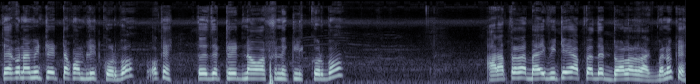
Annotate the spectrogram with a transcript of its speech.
তো এখন আমি ট্রেডটা কমপ্লিট করব ওকে তো এই যে ট্রেড নাও অপশানে ক্লিক করব। আর আপনারা বাইবিটে আপনাদের ডলার রাখবেন ওকে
